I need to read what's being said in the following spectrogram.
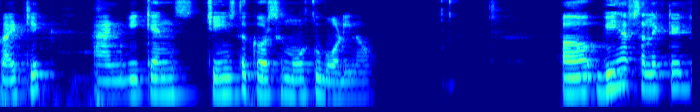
right click and we can change the cursor mode to body now. Uh, we have selected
